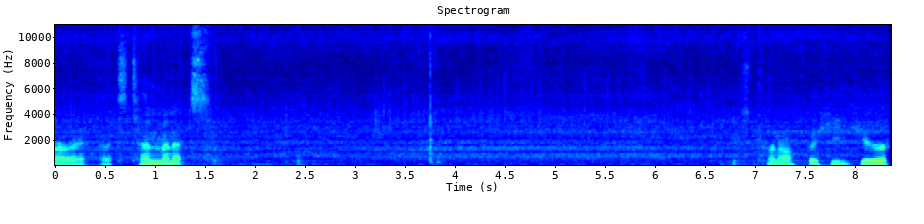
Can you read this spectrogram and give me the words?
Alright, that's 10 minutes. Just turn off the heat here.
